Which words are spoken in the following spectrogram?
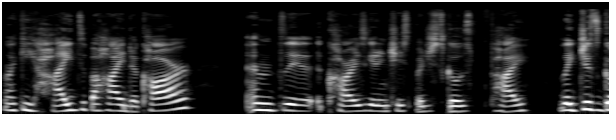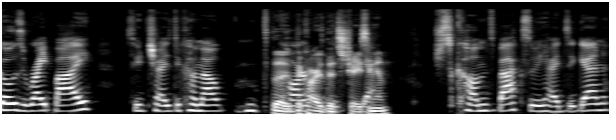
Like he hides behind a car, and the car is getting chased, but just goes by, like just goes right by. So he tries to come out. The the car that's chasing yeah, him. just comes back, so he hides again.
